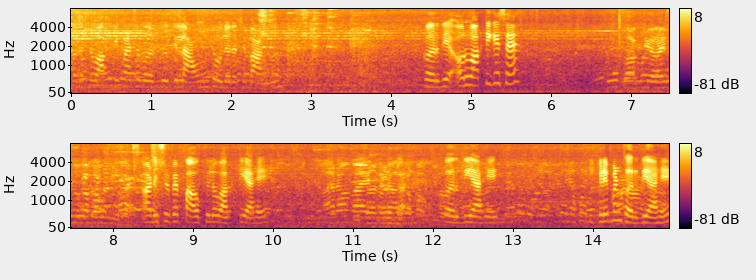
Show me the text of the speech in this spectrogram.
बघा वापटी वाकटी पण असं वरती होती लावून ठेवलं तसे बांधून. कर्दी और वाकटी कैसे आहे? अडीचशे रुपये पाव किलो वाकटी आहे. गर्दी कर्दी आहे. इकडे पण कर्दी आहे.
